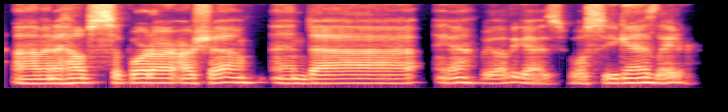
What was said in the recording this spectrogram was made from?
um, and it helps support our, our show. And uh, yeah, we love you guys. We'll see you guys later.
